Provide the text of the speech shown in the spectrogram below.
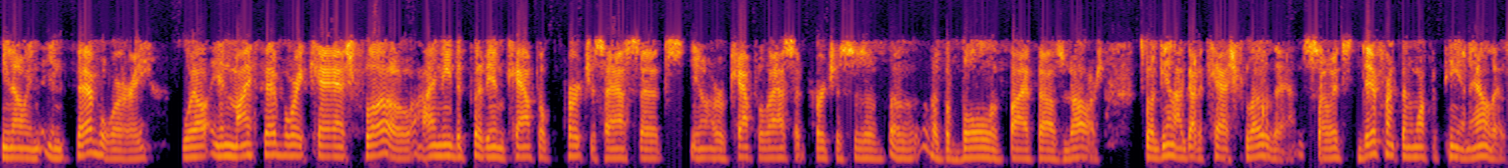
you know, in, in February, well, in my February cash flow, I need to put in capital purchase assets, you know, or capital asset purchases of, of, of a bull of $5,000. So again, I've got to cash flow that. So it's different than what the P&L is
